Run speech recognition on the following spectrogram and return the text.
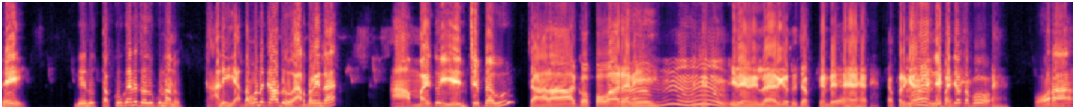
రే నేను తక్కువగానే చదువుకున్నాను కానీ ఎదవను కాదు అర్థమైందా? ఆ అమ్మాయితో ఏం చెప్పావు? చాలా గొప్పవారని. ఇదేమి లాయర్ గారితో చెప్పకండి. చెప్పరుగా నీ పని చెబుతా పో. పోరా.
